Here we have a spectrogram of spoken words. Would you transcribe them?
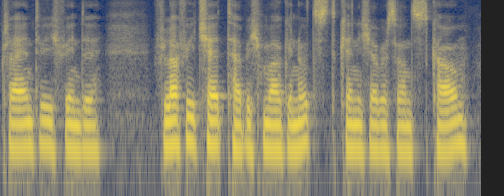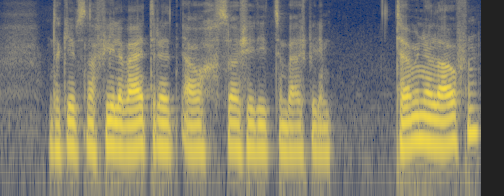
Client, wie ich finde. Fluffy Chat habe ich mal genutzt, kenne ich aber sonst kaum. Und da gibt es noch viele weitere, auch solche, die zum Beispiel im Terminal laufen,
